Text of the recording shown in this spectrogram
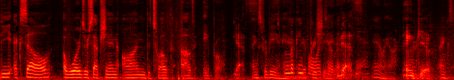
the Excel Awards reception on the 12th of April. yes. Thanks for being here. Looking we forward appreciate to it. it. Yes. Yeah. Yeah, we are. Thank you. Thanks.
